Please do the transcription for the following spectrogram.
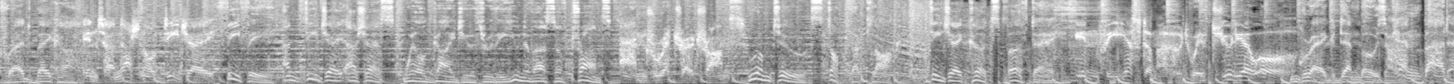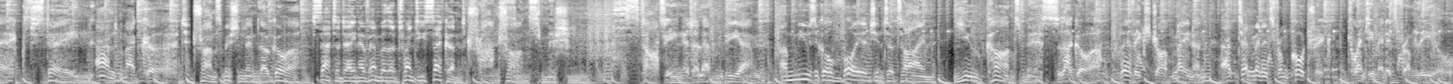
Fred Baker, international DJ, Fifi, and DJ Ashes will guide you through the universe of trance and retro trance. Room 2, Stop the Clock. DJ Kurt's birthday. In Fiesta mode with Julio Orr, Greg Demboza, Ken Bad X, Stain, and McCurd. Transmission in Lagoa, Saturday, November the 22nd. Tran- Transmission. Starting at 11 p.m. A musical voyage into time you can't miss. Lagoa, Wervikstraat Menen, at 10 minutes from Kortrijk, 20 minutes from Lille.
